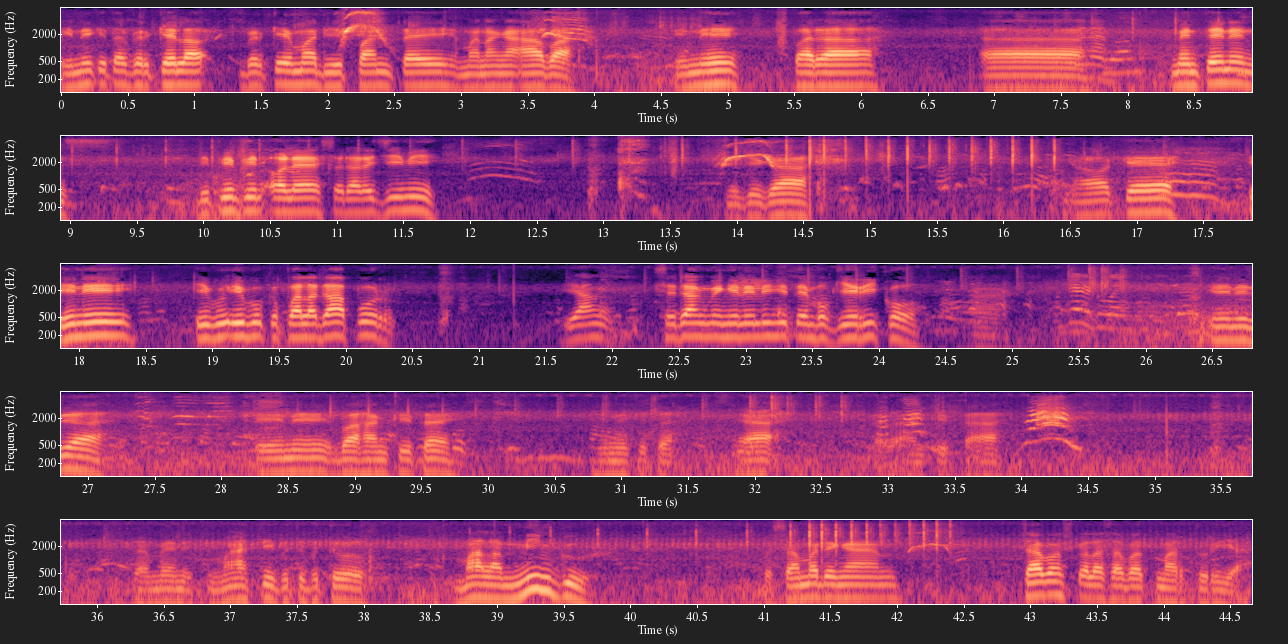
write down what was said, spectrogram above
Ini kita berkela, berkemah di pantai Mananga Aba. Ini para uh, maintenance dipimpin oleh saudara Jimmy. Ini juga. Oke, ini ibu-ibu kepala dapur yang sedang mengelilingi tembok Jericho. Nah, ini dia. Ini bahan kita. Ini kita. Ya, bahan kita. Kita menikmati betul-betul malam minggu bersama dengan cabang sekolah sahabat Marturia.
